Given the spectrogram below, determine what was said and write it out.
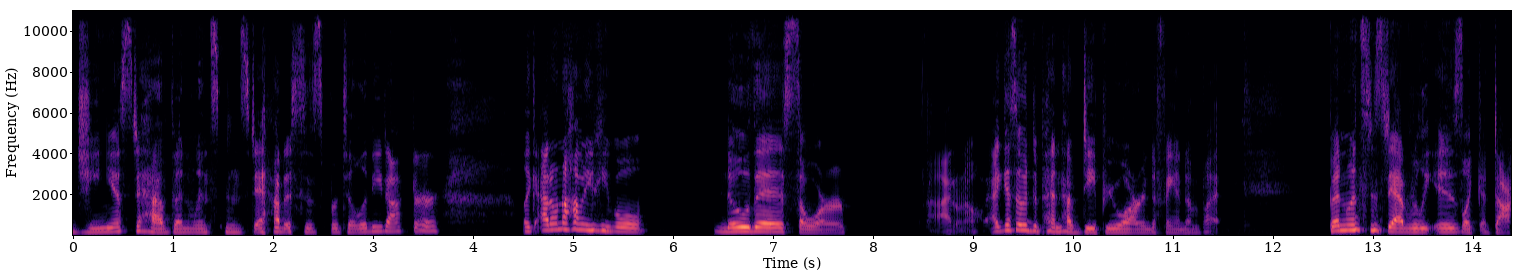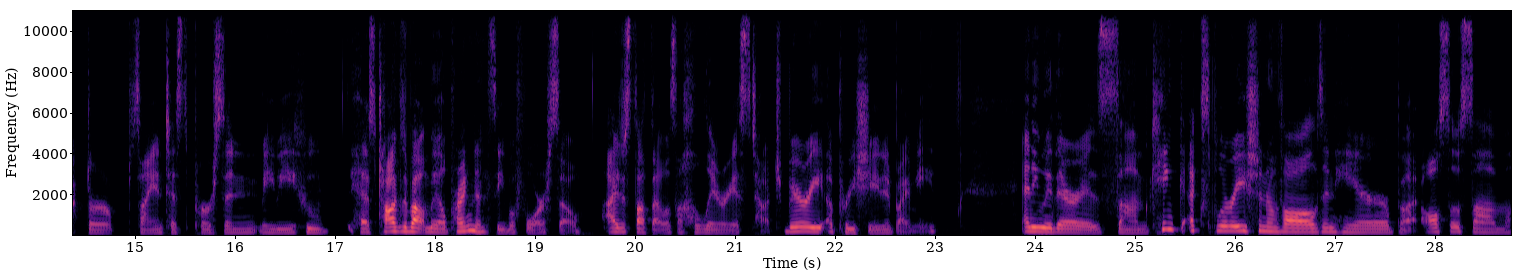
genius to have Ben Winston's dad as his fertility doctor? Like, I don't know how many people know this, or I don't know. I guess it would depend how deep you are into fandom, but Ben Winston's dad really is like a doctor, scientist person, maybe who has talked about male pregnancy before. So I just thought that was a hilarious touch, very appreciated by me. Anyway, there is some kink exploration involved in here, but also some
